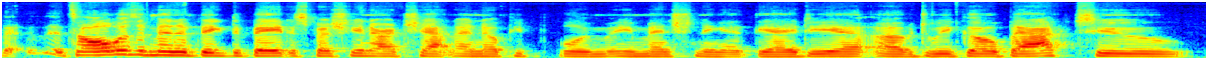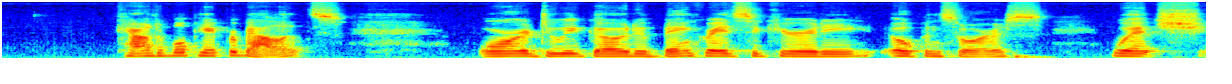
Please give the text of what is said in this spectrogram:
it's always been a big debate, especially in our chat, and I know people will be mentioning it. The idea of do we go back to countable paper ballots, or do we go to bank grade security, open source? Which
